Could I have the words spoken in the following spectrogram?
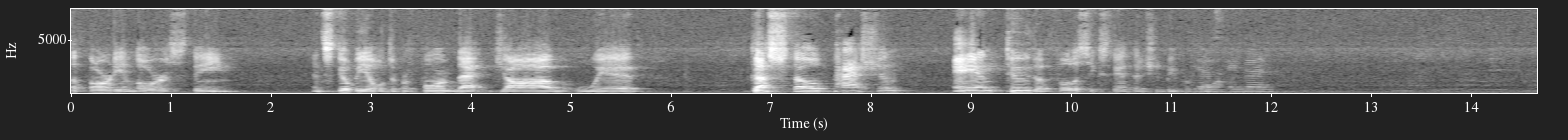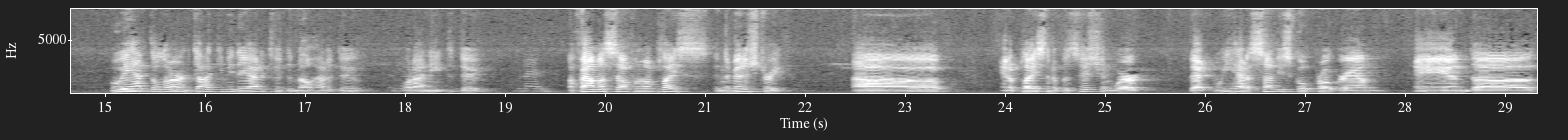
authority, and lower esteem, and still be able to perform that job with gusto, passion, and to the fullest extent that it should be Yes, performed. amen. We have to learn. God give me the attitude to know how to do what I need to do. Amen. I found myself in one place in the ministry, uh, in a place in a position where that we had a Sunday school program, and uh,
